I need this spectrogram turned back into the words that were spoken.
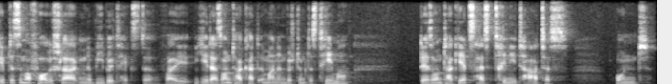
gibt es immer vorgeschlagene Bibeltexte, weil jeder Sonntag hat immer ein bestimmtes Thema. Der Sonntag jetzt heißt Trinitatis und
